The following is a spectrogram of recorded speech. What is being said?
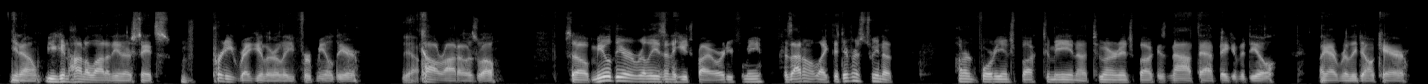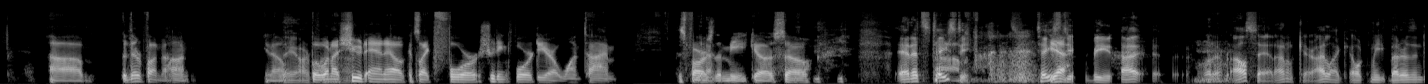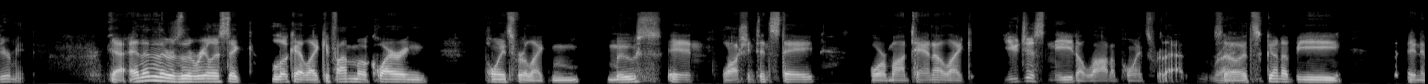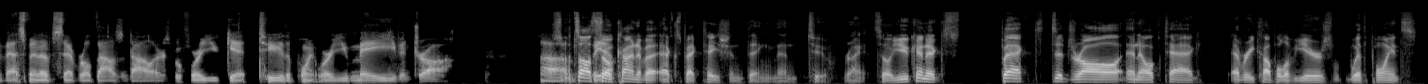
You know, you can hunt a lot of the other states pretty regularly for mule deer. Yeah. Colorado as well. So mule deer really isn't a huge priority for me because I don't like the difference between a 140 inch buck to me and a 200 inch buck is not that big of a deal. Like I really don't care. Um, but they're fun to hunt, you know. They are. But when I shoot an elk, it's like four shooting four deer at one time, as far yeah. as the meat goes. So, and it's tasty. Um, it's tasty yeah. meat. I whatever. I'll say it. I don't care. I like elk meat better than deer meat. Yeah, and then there's the realistic look at like if I'm acquiring points for like moose in Washington State or Montana, like you just need a lot of points for that. Right. So it's going to be an investment of several thousand dollars before you get to the point where you may even draw. Um, so it's also yeah. kind of an expectation thing, then, too, right? So you can expect to draw an elk tag every couple of years with points.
